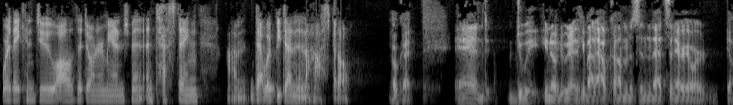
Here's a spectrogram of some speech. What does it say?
where they can do all of the donor management and testing um, that would be done in a hospital. Okay. And do we, you know, do we know anything about outcomes in that scenario or, yeah?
